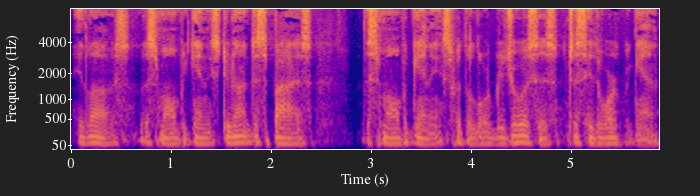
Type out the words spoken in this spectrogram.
He loves the small beginnings. Do not despise the small beginnings, for the Lord rejoices to see the work begin,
